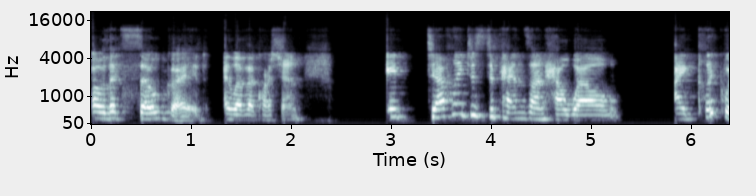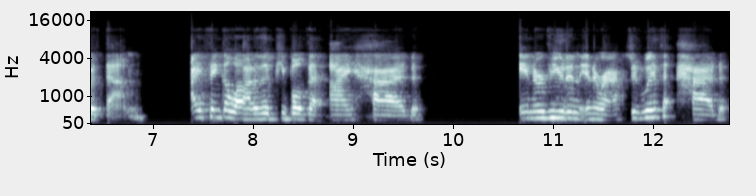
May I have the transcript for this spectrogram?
Oh, that's so good. I love that question. It definitely just depends on how well I click with them. I think a lot of the people that I had interviewed and interacted with had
